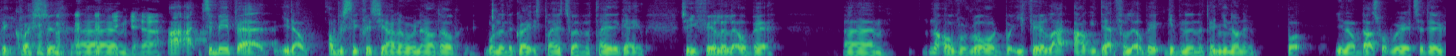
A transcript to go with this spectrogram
big question. Um, yeah. I, I, to be fair, you know, obviously Cristiano Ronaldo, one of the greatest players to ever play the game. So you feel a little bit, um, not overawed, but you feel like out your depth a little bit, giving an opinion on him you know that's what we're here to do.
